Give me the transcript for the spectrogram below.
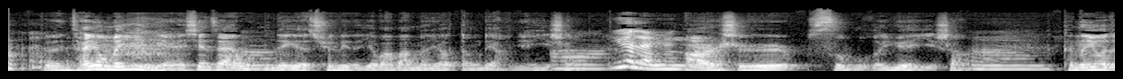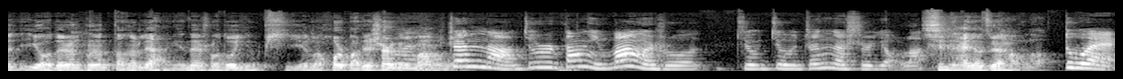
对你才用了一年，现在我们那个群里的幺八八们要等两年以上，嗯，越来越难。二十四五个月以上。嗯，可能有的有的人可能等了两年的时候都已经疲了，或者把这事儿给忘，了，真的就是当你忘的时候，就就真的是有了。心态就最好了。对，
